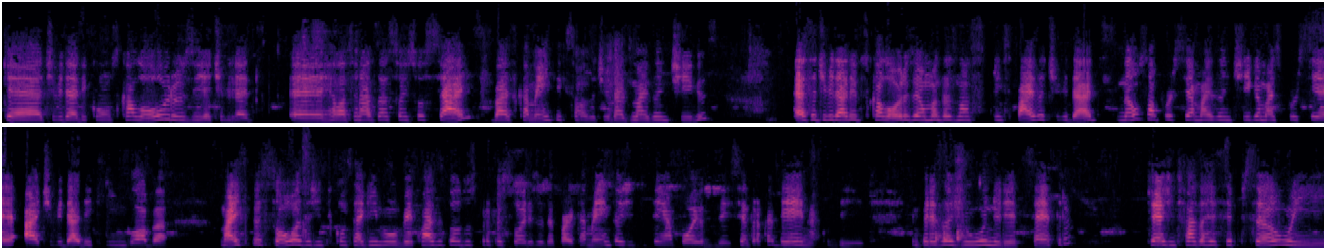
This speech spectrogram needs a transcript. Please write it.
que é atividade com os calouros e atividades é, relacionadas a ações sociais, basicamente, que são as atividades mais antigas. Essa atividade dos calouros é uma das nossas principais atividades, não só por ser a mais antiga, mas por ser a atividade que engloba mais pessoas. A gente consegue envolver quase todos os professores do departamento. A gente tem apoio de centro acadêmico, de empresa júnior e etc. Que a gente faz a recepção e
